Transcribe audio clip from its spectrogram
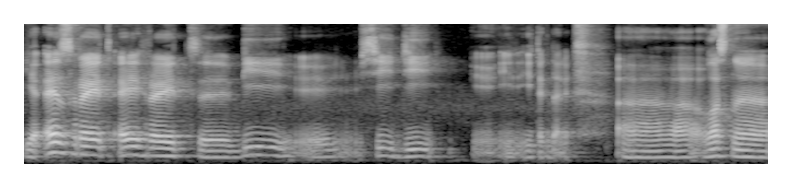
Є S-грейд, A-грейд, B, C, D і, і так далі. Е, Власне,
